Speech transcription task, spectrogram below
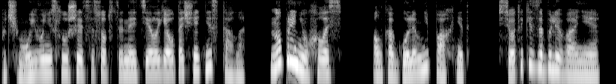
Почему его не слушается собственное тело, я уточнять не стала, но принюхалась. Алкоголем не пахнет. Все-таки заболевание.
